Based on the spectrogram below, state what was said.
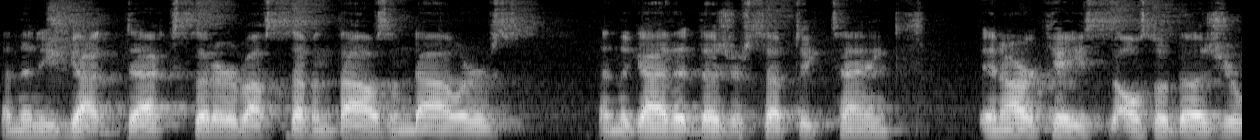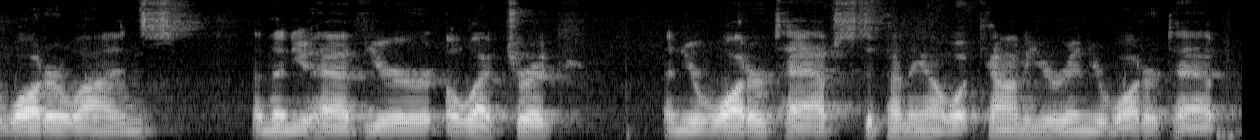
and then you've got decks that are about seven thousand dollars. And the guy that does your septic tank, in our case, also does your water lines and then you have your electric and your water taps, depending on what county you're in. Your water tap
